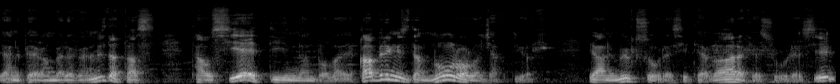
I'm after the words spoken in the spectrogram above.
Yani Peygamber Efendimiz de tas, tavsiye ettiğinden dolayı kabrinizde nur olacak diyor. Yani Mülk suresi, Tebareke suresi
